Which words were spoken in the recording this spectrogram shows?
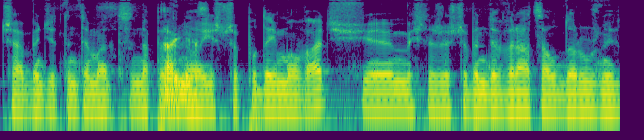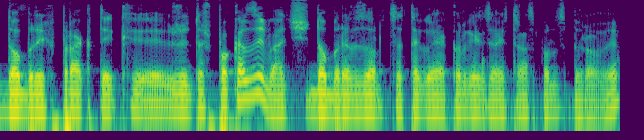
trzeba będzie ten temat na pewno tak jeszcze podejmować. E, myślę, że jeszcze będę wracał do różnych dobrych praktyk, e, żeby też pokazywać dobre wzorce tego, jak organizować transport zbiorowy.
